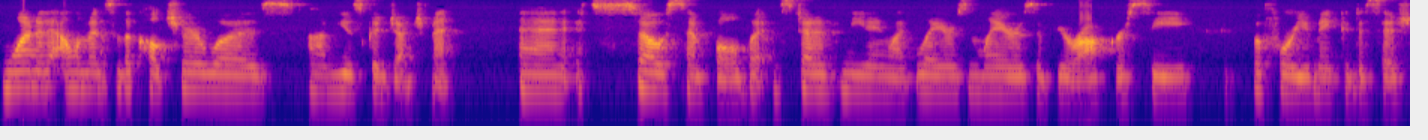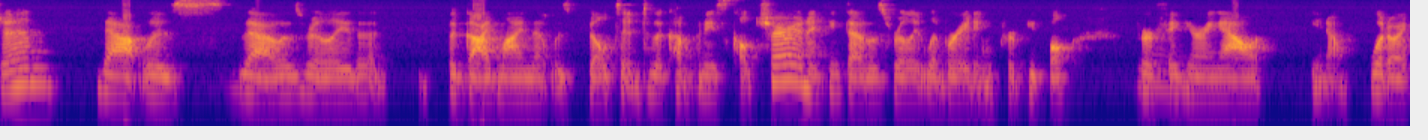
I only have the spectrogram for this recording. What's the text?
one of the elements of the culture was um, use good judgment. And it's so simple, but instead of needing like layers and layers of bureaucracy before you make a decision, that was that was really the the guideline that was built into the company's culture and i think that was really liberating for people for mm-hmm. figuring out you know what do i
